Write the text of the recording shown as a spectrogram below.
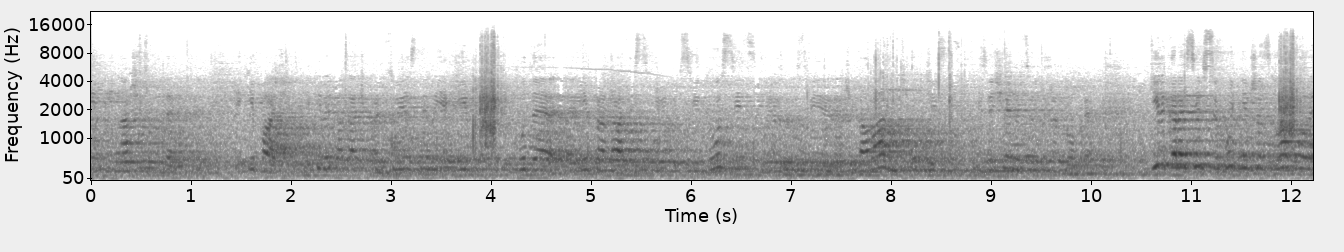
є і наші студенти, які бачать, який викладач буде їм продавати свій, досвід, свій, талант, творчість. І, звичайно, це дуже добре. Кілька разів сьогодні вже згадували,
